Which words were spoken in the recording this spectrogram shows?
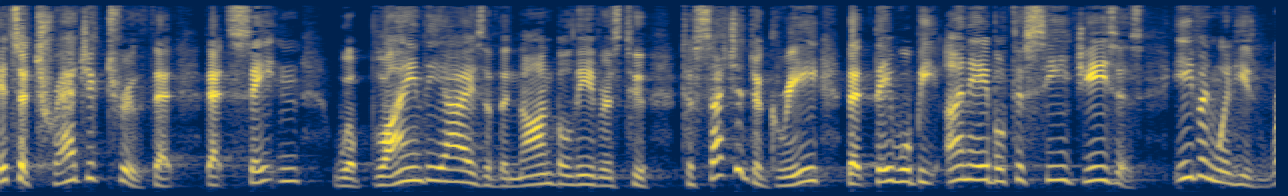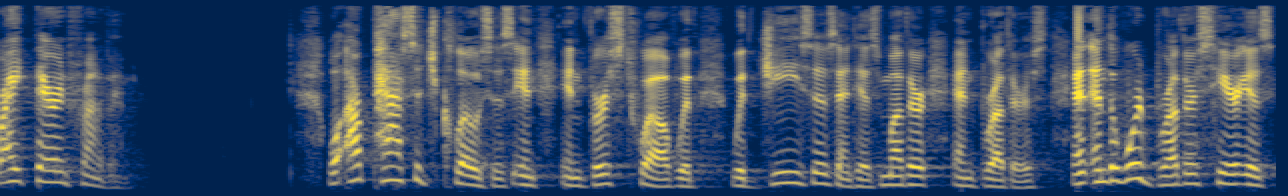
it's a tragic truth that, that Satan will blind the eyes of the non-believers to, to such a degree that they will be unable to see Jesus, even when he's right there in front of him. Well, our passage closes in, in verse 12 with, with Jesus and his mother and brothers. And, and the word brothers here is,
